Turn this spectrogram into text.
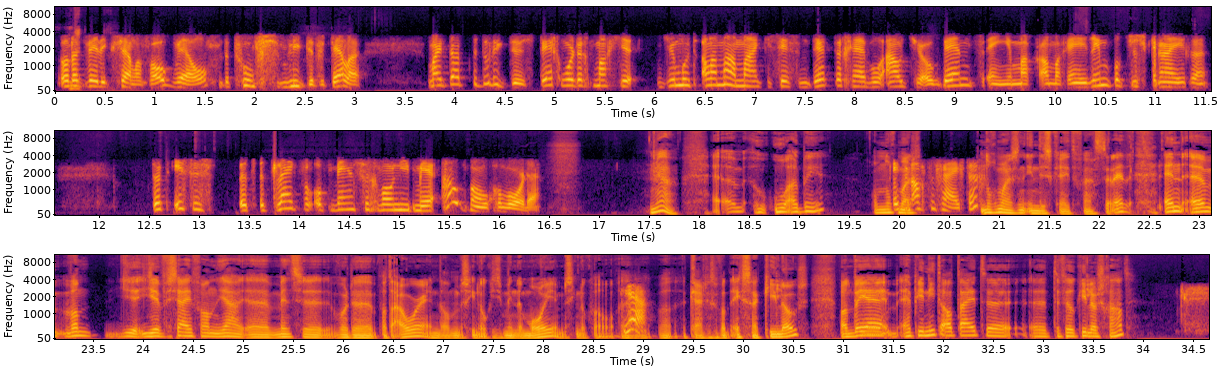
Want dat weet ik zelf ook wel. Dat hoeven ze me niet te vertellen. Maar dat bedoel ik dus. Tegenwoordig mag je... Je moet allemaal maatje 36 hebben, hoe oud je ook bent. En je mag allemaal geen rimpeltjes krijgen. Dat is dus... Het, het lijkt wel of mensen gewoon niet meer oud mogen worden. Ja. Eh, ehm, hoe, oud ben je? Om nog Ik maar, ben eens- 58. nog maar eens een indiscrete vraag te stellen. En, ehm, want je, je zei van, ja, eh, mensen worden wat ouder... en dan misschien ook iets minder mooi. En misschien ook wel, eh, Ja. wel- krijgen ze wat extra kilo's. Want ben jij, heb je niet altijd te veel kilo's gehad?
